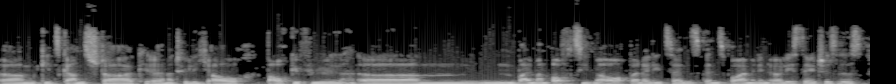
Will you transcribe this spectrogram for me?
ähm, geht es ganz stark äh, natürlich auch Bauchgefühl, ähm, weil man oft sieht man auch bei einer Lizenz, wenn es vor allem in den Early Stages ist,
